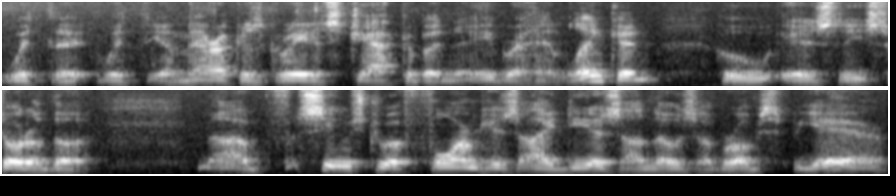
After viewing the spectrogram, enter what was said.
with the with the America's greatest Jacobin, Abraham Lincoln, who is the sort of the uh, seems to have formed his ideas on those of Robespierre.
